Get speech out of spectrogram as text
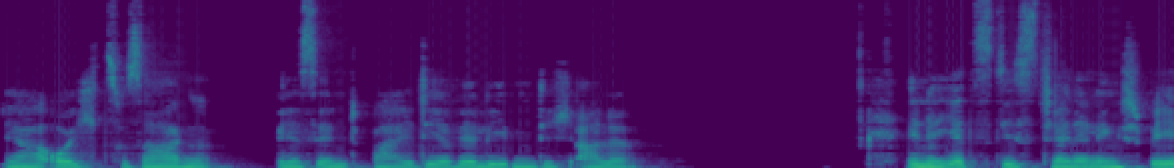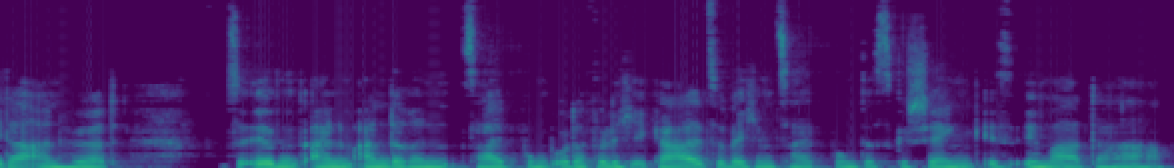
ja euch zu sagen, wir sind bei dir, wir lieben dich alle. Wenn ihr jetzt dieses Channeling später anhört, zu irgendeinem anderen Zeitpunkt oder völlig egal zu welchem Zeitpunkt, das Geschenk ist immer da.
